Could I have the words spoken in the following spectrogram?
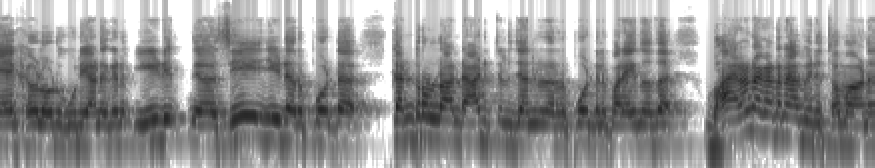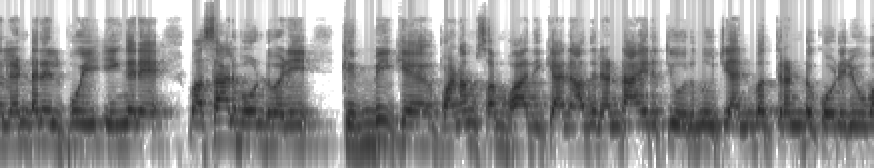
രേഖകളോട് കൂടിയാണ് ഇ ഡി സി ഐ ജിയുടെ report control and auditor general റിപ്പോർട്ടിൽ പറയുന്നത് ഭരണഘടനാ വിരുദ്ധമാണ്. ലണ്ടനിൽ പോയി ഇങ്ങനെ മസാല ബോണ്ട് വഴി കിബിക്ക് പണം സമ്പാദിക്കാൻ അത് രണ്ടായിരത്തി ഒരുന്നൂറ്റി അൻപത്തിരണ്ട് കോടി രൂപ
